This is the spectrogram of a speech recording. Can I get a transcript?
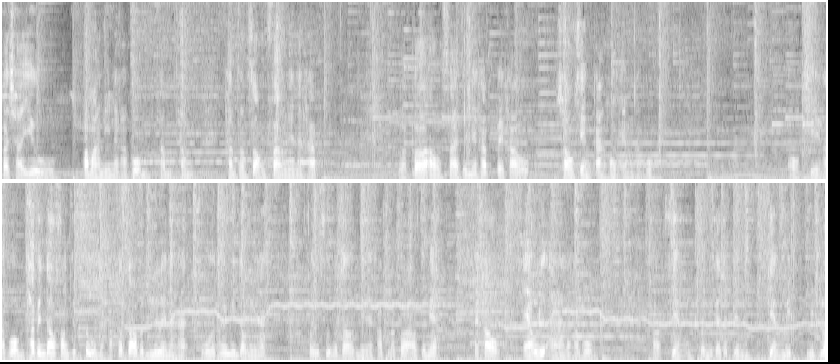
ก็ใช้อยู่ประมาณนี้นะครับ ผมทำทำทำทั้งสองฝั่งเลยนะครับ แล้วก็เอาสายตัวนี้ครับ ไปเข้าช่องเสียงกลางของแอมป์ครับผม โอเคครับผม ถ้าเป็นดอก2.0นะครับ ก็ต่อแบบนี้เลยนะฮะ สมมติว่าถ้าไม่มีดอกนี้นะ2.0ก็ต่อแบบนี้นะครับ แล้วก็เอาตัวเนี้ยไปเข้า L หรือ R นะครับผมก็เสียงตัวนี้ก็จะเป็นเสียงมิดมิดโล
